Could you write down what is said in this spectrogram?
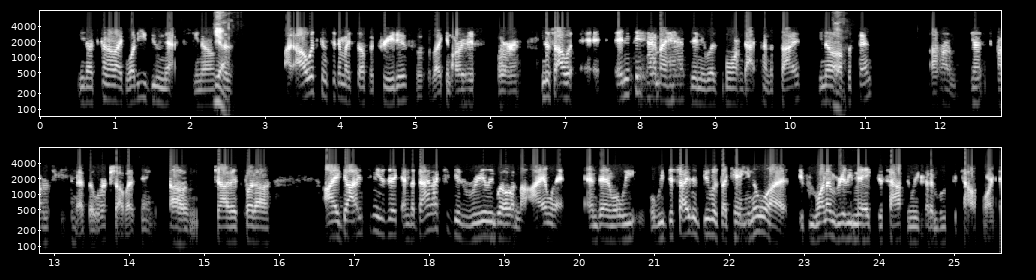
You know, it's kind of like, what do you do next? You know, Yeah. I, always consider myself a creative, like an artist, or you know, so I would anything I had my hands in, it was more on that kind of side, you know, Yeah. of the fence. Um, had this conversation at the workshop, I think, um, Travis. But uh, I got into music, and the band actually did really well on the island. And then what we what we decided to do was like, hey, you know what? If we want to really make this happen, we got to move to California.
